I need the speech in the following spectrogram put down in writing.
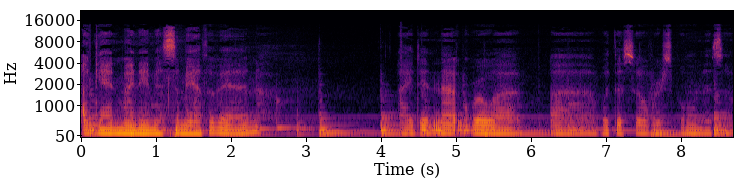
again, my name is Samantha Van. I did not grow up uh, with a silver spoon, as some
